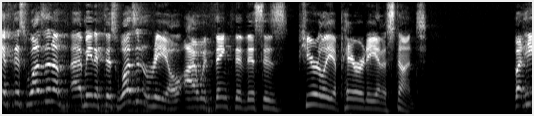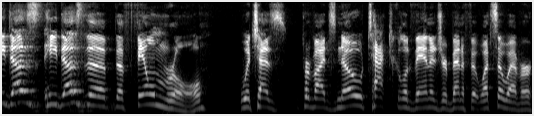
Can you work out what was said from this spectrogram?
if this wasn't a i mean if this wasn't real i would think that this is purely a parody and a stunt but he does he does the the film roll which has provides no tactical advantage or benefit whatsoever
